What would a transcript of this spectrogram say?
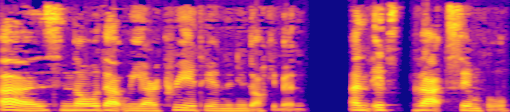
as now that we are creating the new document. And it's that simple.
